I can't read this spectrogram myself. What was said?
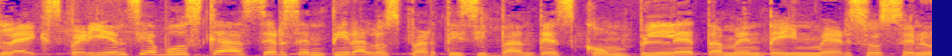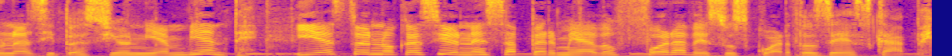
La experiencia busca hacer sentir a los participantes completamente inmersos en una situación y ambiente, y esto en ocasiones ha permeado fuera de sus cuartos de escape.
